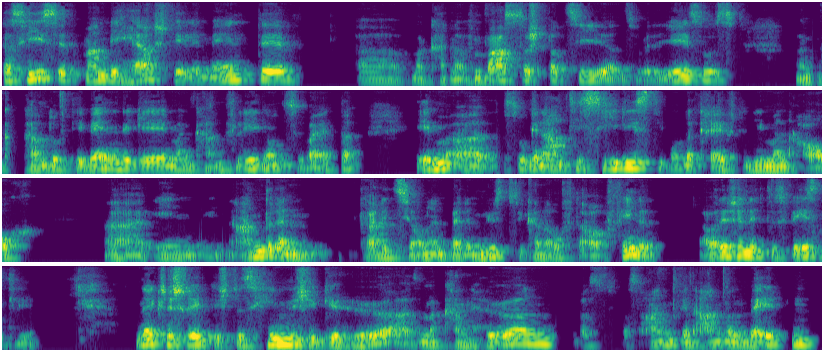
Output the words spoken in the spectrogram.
das hieß, man beherrscht die Elemente, äh, man kann auf dem Wasser spazieren, so wie Jesus, man kann durch die Wände gehen, man kann fliegen und so weiter. Eben äh, sogenannte Siddhis, die Wunderkräfte, die man auch äh, in, in, anderen Traditionen bei den Mystikern oft auch findet. Aber das ist ja nicht das Wesentliche. Nächster Schritt ist das himmlische Gehör. Also man kann hören, was, was andere in anderen Welten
